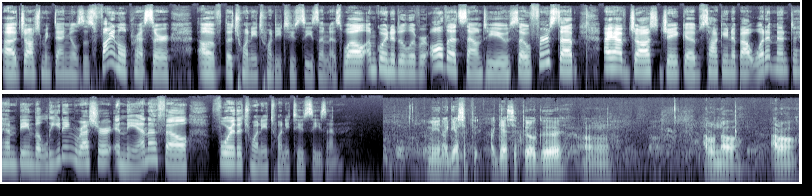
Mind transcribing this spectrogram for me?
uh, Josh McDaniels' final presser of the 2022 season as well. I'm going to deliver all that sound to you. So, first up, I have Josh Jacobs talking about what it meant to him being the leading rusher in the NFL for the 2022 season. I mean, I guess it, I guess it feel good. Um, I don't know. I don't.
